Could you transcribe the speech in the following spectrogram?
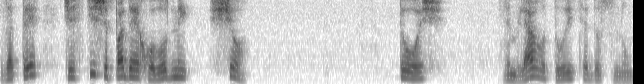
зате частіше падає холодний що? Дощ. Земля готується до сну.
